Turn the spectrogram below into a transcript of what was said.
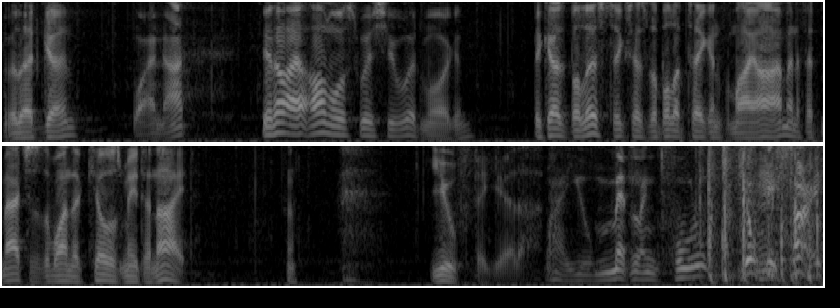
With that gun? Why not? You know, I almost wish you would, Morgan. Because ballistics has the bullet taken from my arm, and if it matches the one that kills me tonight. you figure it out. Why, you meddling fool. You'll be sorry.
